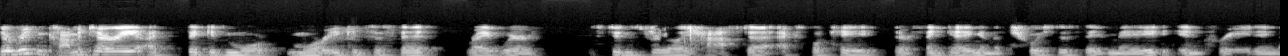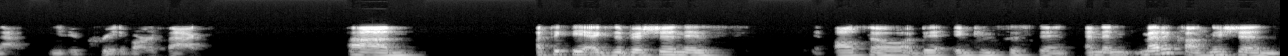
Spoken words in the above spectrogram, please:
The written commentary, I think, is more more inconsistent, right? Where students really have to explicate their thinking and the choices they've made in creating that you know, creative artifact. Um, I think the exhibition is also a bit inconsistent, and then metacognition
